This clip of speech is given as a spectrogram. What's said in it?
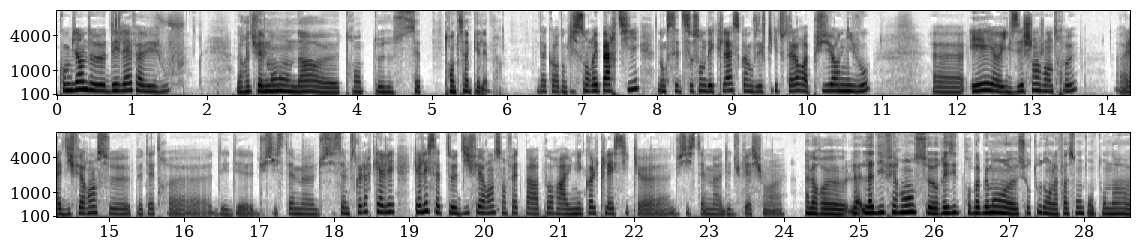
Combien d'élèves avez-vous Alors actuellement, on a 37, euh, 35 élèves. D'accord, donc ils sont répartis. Donc ce sont des classes, comme vous expliquez tout à l'heure, à plusieurs niveaux. Euh, et euh, ils échangent entre eux. la différence peut-être du, système, du système scolaire. Quelle est, quelle est cette différence en fait par rapport à une école classique du système d'éducation alors euh, la, différence euh, réside probablement euh, surtout dans la façon dont on a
